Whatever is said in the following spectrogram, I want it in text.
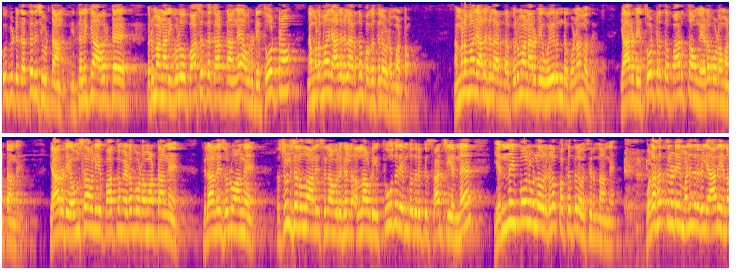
கூப்பிட்டு கத்தரிச்சு விட்டாங்க. இத்தனைக்கும் அவர்கிட்ட பெருமானார் இவ்வளவு பாசத்தை காட்டினாங்க. அவருடைய தோற்றம் நம்மளை மாதிரி ஆளுகளாக இருந்தால் பக்கத்தில் விட மாட்டோம். நம்மளை மாதிரி ஆளுகளாக இருந்தால் பெருமானாருடைய உயர்ந்த குணம் அது. யாருடைய தோற்றத்தை பார்த்து அவங்க எடை போட மாட்டாங்க. யாருடைய வம்சாவளியை பார்த்தும் எடை போட மாட்டாங்க. பிலாலே சொல்லுவாங்க ரசூல் ஸல்லல்லாஹு அலிஸ்லாம் அவர்கள் அல்லாவுடைய தூதர் என்பதற்கு சாட்சி என்ன? என்னை போல் உள்ளவர்களை பக்கத்தில் வச்சுருந்தாங்க. உலகத்தினுடைய மனிதர்கள் யாரும் என்ன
